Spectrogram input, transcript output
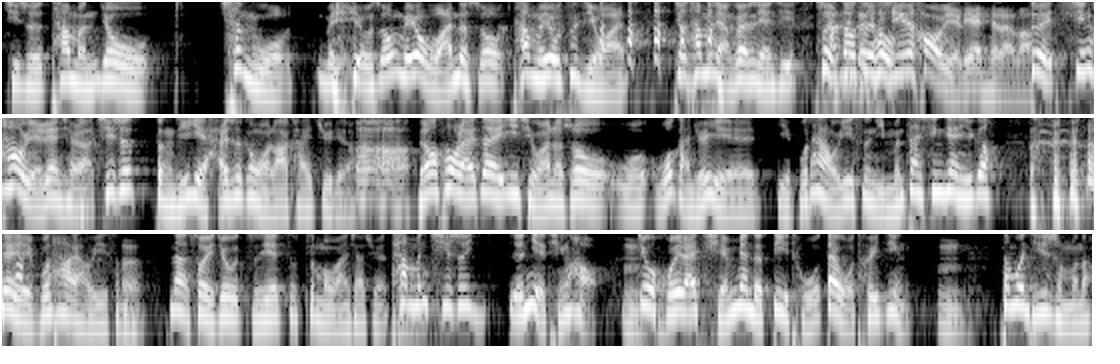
其实他们又趁我没 有时候没有玩的时候，他们又自己玩，就他们两个人联机，所以到最后新号也练起来了，对星号也练起来了，其实等级也还是跟我拉开距离了。嗯嗯嗯，然后后来在一起玩的时候，我我感觉也也不太好意思，你们再新建一个，这也不太好意思嘛。嗯那所以就直接这这么玩下去。他们其实人也挺好，嗯就回来前面的地图带我推进。嗯但问题是什么呢？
